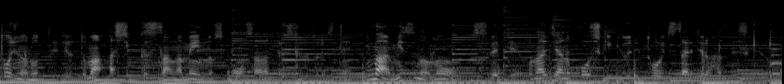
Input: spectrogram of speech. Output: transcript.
当時のロッテでいうと、まあ、アシックスさんがメインのスポンサーだったりするとですね今は水野の全て同じあの公式球で統一されてるはずですけれども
